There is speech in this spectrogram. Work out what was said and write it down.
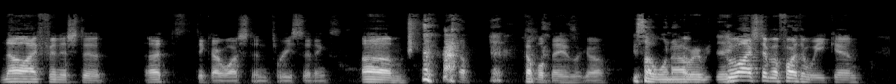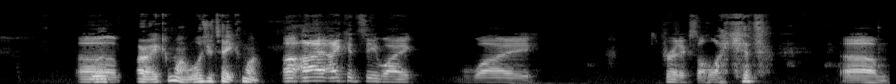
No, I finished it. I think I watched it in three sittings. Um, a couple days ago. You saw one hour every day. We watched it before the weekend. Um, Well, all right, come on. What was your take? Come on. Uh, I I can see why why critics don't like it. Um,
